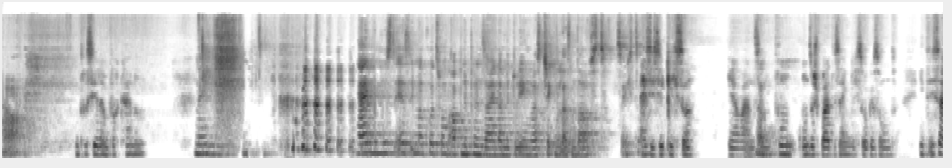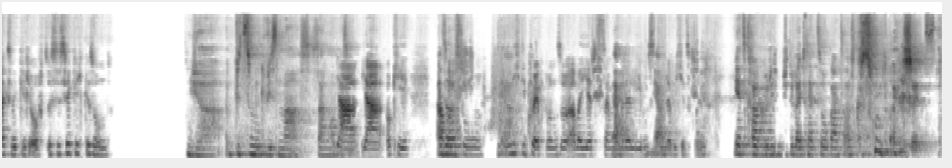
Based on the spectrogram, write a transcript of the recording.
Ja. Interessiert einfach keinen. Nee. Nein, du musst erst immer kurz vorm Abnippeln sein, damit du irgendwas checken lassen darfst. Das ist so. Es ist wirklich so. Ja, Wahnsinn. Ja. Unser Sport ist eigentlich so gesund. Ich, ich sag's wirklich oft, es ist wirklich gesund. Ja, bis zu einem gewissen Maß, sagen wir mal. Ja, so. ja, okay. Also aber, so, ja. nicht die Prep und so, aber jetzt, sagen wir ja, mal, der Lebensstil ja. habe ich jetzt gemeint. Jetzt gerade würde ich mich vielleicht nicht so ganz als gesund einschätzen.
